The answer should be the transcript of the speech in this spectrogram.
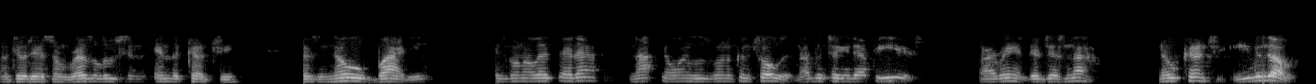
until there's some resolution in the country because nobody is going to let that happen, not knowing who's going to control it. And I've been telling you that for years. Iran, they're just not. No country, even though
